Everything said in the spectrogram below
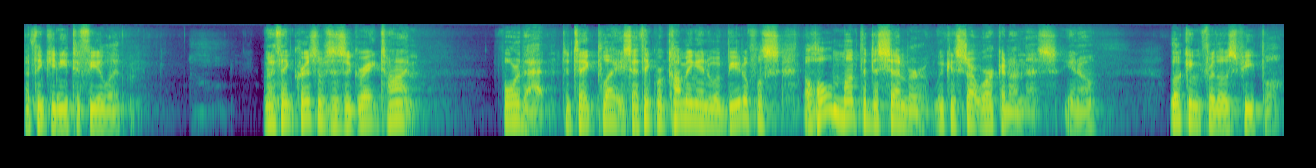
I think you need to feel it. And I think Christmas is a great time for that to take place. I think we're coming into a beautiful the whole month of December, we can start working on this, you know, looking for those people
